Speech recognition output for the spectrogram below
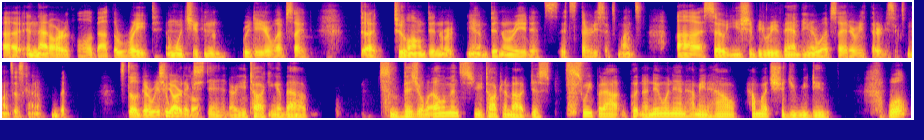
uh, in that article about the rate in which you can redo your website. Uh, too long didn't re- you know didn't read. It's it's 36 months. Uh, so you should be revamping your website every 36 months. Is kind of but still go read to the what extent are you talking about some visual elements are you talking about just sweep it out and putting a new one in i mean how how much should you redo Well,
